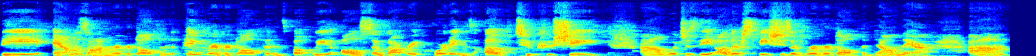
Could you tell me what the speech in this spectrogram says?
the Amazon river dolphin, the pink river dolphins, but we also got recordings of tucuxi, um, which is the other species of river dolphin down there. Um,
